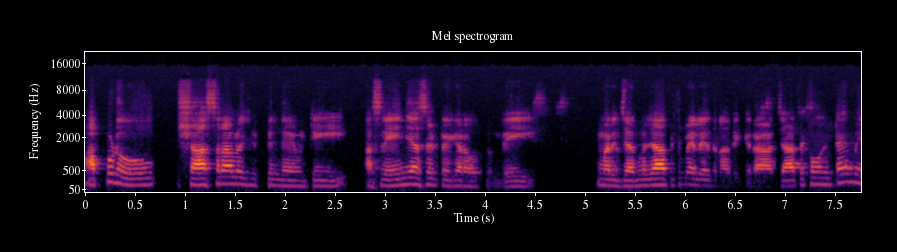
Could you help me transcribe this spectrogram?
అప్పుడు శాస్త్రాలు చెప్పింది ఏమిటి? అసలు ఏం చేస్తే ట్రిగర్ అవుతుంది? మరి జన్మ జాతకమే లేదు నా దగ్గర. జాతకం ఉంటే మీ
